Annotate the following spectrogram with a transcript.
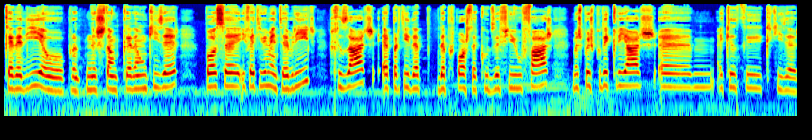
cada dia, ou pronto, na gestão que cada um quiser, possa efetivamente abrir, rezar a partir da, da proposta que o desafio faz, mas depois poder criar eh, aquilo que, que quiser.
